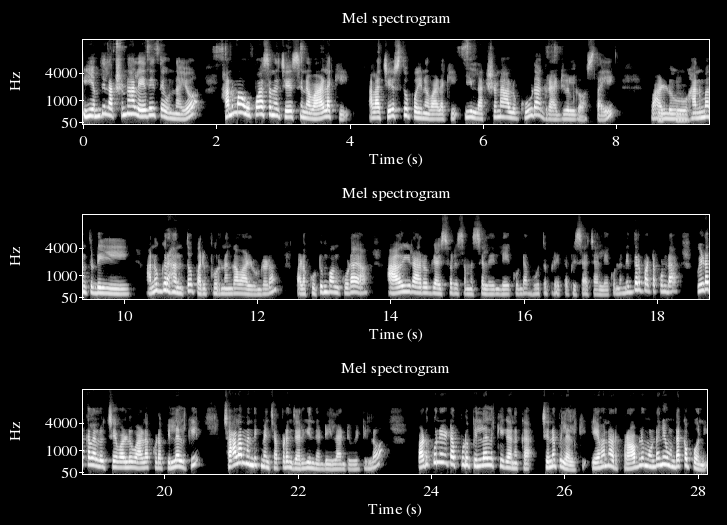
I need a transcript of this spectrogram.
ఈ ఎనిమిది లక్షణాలు ఏదైతే ఉన్నాయో హనుమ ఉపాసన చేసిన వాళ్ళకి అలా చేస్తూ పోయిన వాళ్ళకి ఈ లక్షణాలు కూడా gradual గా వస్తాయి. వాళ్ళు. హనుమంతుడి అనుగ్రహంతో పరిపూర్ణంగా వాళ్ళు ఉండడం వాళ్ళ కుటుంబం కూడా ఆయుర ఆరోగ్య ఐశ్వర్య సమస్యలు ఏం లేకుండా భూత ప్రేత పిశాచాలు లేకుండా నిద్ర పట్టకుండా పీడకలలు వచ్చేవాళ్ళు వాళ్ళకు కూడా పిల్లలకి చాలా మందికి మేము చెప్పడం జరిగిందండి ఇలాంటి వీటిల్లో పడుకునేటప్పుడు పిల్లలకి గనక చిన్నపిల్లలకి ఏమన్నా ప్రాబ్లం ఉండని ఉండకపోని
